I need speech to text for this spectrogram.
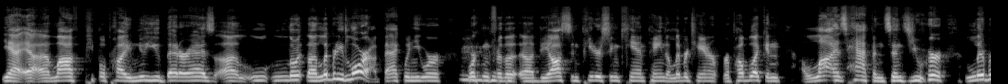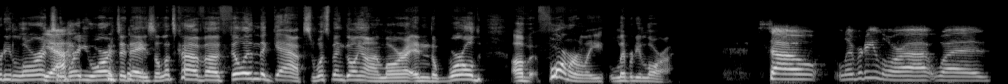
Yeah, a lot of people probably knew you better as uh, uh, Liberty Laura back when you were working for the uh, the Austin Petersen campaign, the Libertarian Republic, and a lot has happened since you were Liberty Laura yeah. to where you are today. so let's kind of uh, fill in the gaps. What's been going on, Laura, in the world of formerly Liberty Laura? So Liberty Laura was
